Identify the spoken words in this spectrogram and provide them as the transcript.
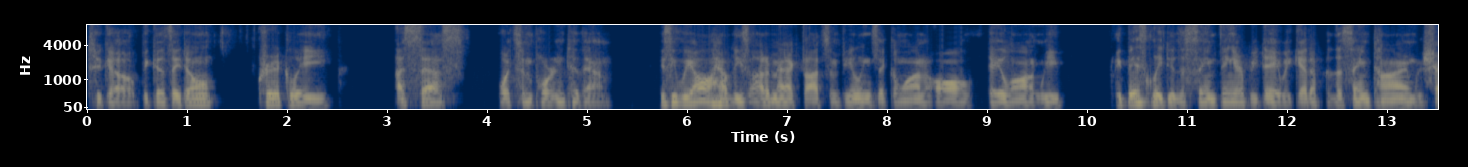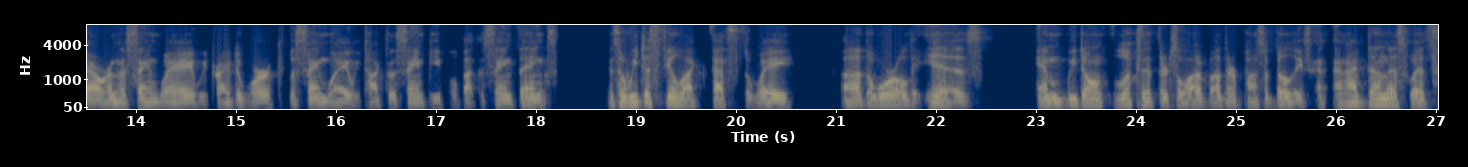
to go because they don't critically assess what's important to them. You see, we all have these automatic thoughts and feelings that go on all day long. We we basically do the same thing every day. We get up at the same time, we shower in the same way, we drive to work the same way, we talk to the same people about the same things. And so we just feel like that's the way uh, the world is and we don't look that there's a lot of other possibilities. And, and I've done this with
